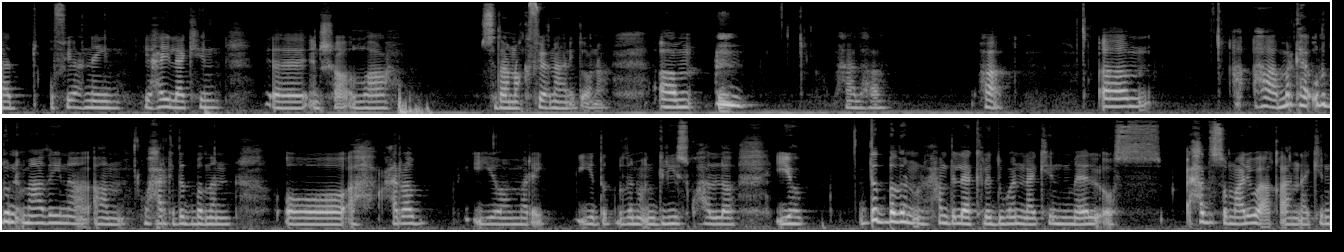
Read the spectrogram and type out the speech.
aada u fiicnayn yahay laakiin uh, insha allah sidaanoo ka fiicnaani doonaa um, maxaa lahaa ha ha markaa urdun imaadayna waxaa arkay dad badan oo ah carab iyo marey iyo dad badan oo ingiriis ku hadla iyo dad badan alxamdulilah kala duwan laakiin meel oo hadda soomaali waa aqaan laakiin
